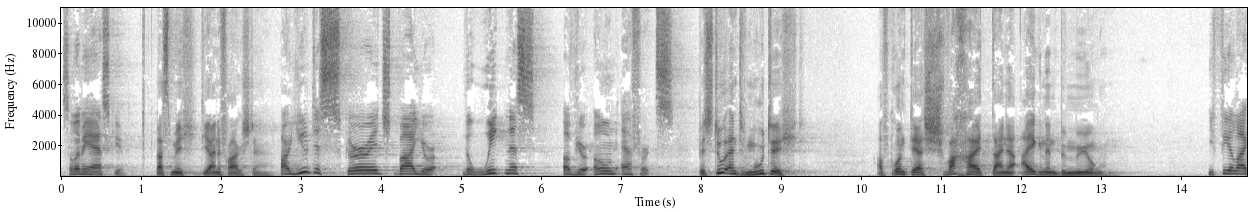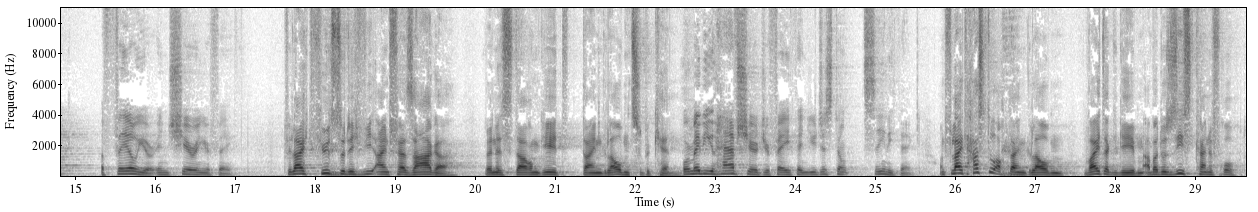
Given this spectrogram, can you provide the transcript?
So let me ask you Lass mich dir eine Frage stellen. Are you discouraged by your, the weakness of your own efforts? Bist du entmutigt aufgrund der Schwachheit deiner eigenen Bemühungen? You feel like a failure in sharing your faith. Vielleicht fühlst du dich wie ein Versager, wenn es darum geht, deinen Glauben zu bekennen. Or maybe you have shared your faith and you just don't see anything. Und vielleicht hast du auch deinen Glauben weitergegeben, aber du siehst keine Frucht.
